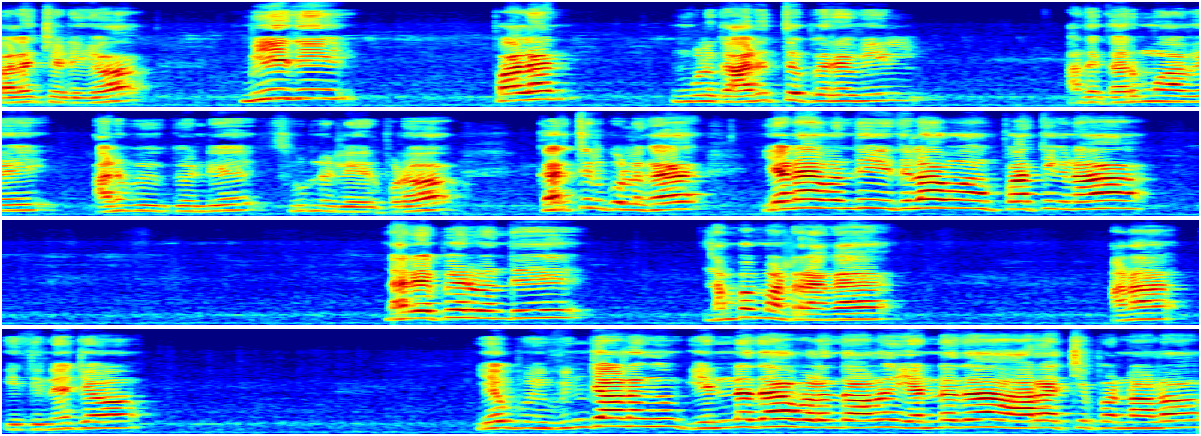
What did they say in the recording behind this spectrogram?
வளர்ச்சியடையும். மீதி பலன் உங்களுக்கு அடுத்த பிறவியில் அந்த கர்மாவை அனுபவிக்க வேண்டிய சூழ்நிலை ஏற்படும். கருத்தில் கொள்ளுங்கள் ஏன்னா வந்து இதெல்லாம் பார்த்தீங்கன்னா நிறைய பேர் வந்து நம்ப மாட்டுறாங்க ஆனால் இது நிஜம். எப் விஞ்ஞானம் என்னதான் வளர்ந்தாலும் என்னதான் ஆராய்ச்சி பண்ணாலும்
